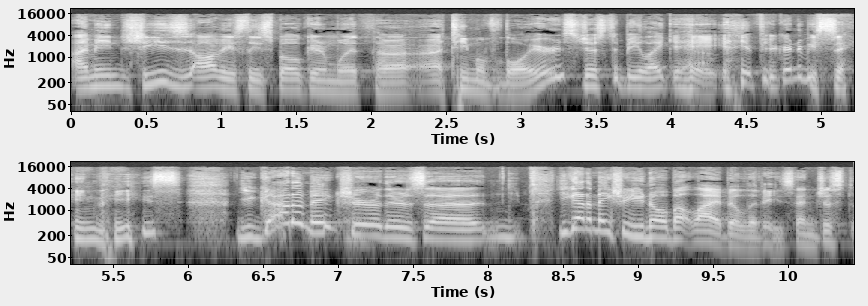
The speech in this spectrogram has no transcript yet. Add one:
I mean, she's obviously spoken with uh, a team of lawyers just to be like, hey, if you're going to be saying these, you got to make sure there's uh, you got to make sure you know about liabilities and just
